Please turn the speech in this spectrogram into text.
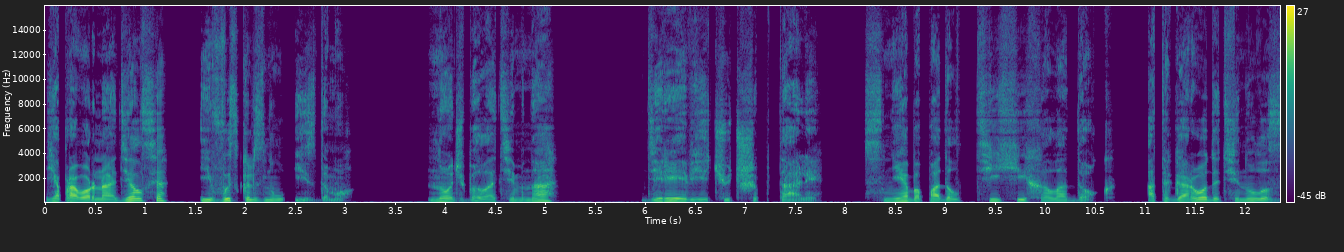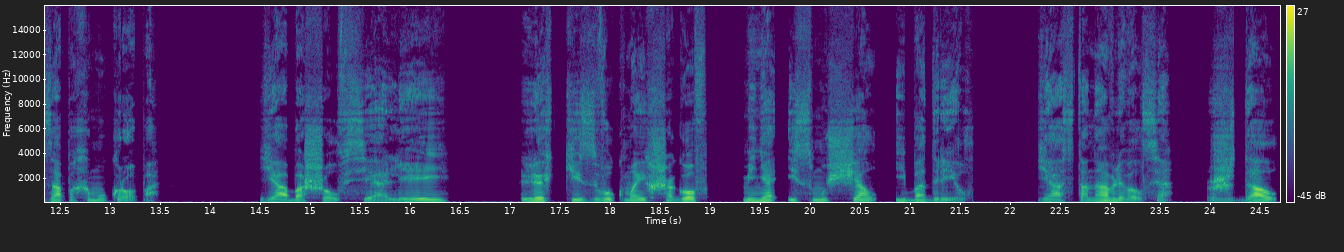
Я проворно оделся и выскользнул из дому. Ночь была темна, деревья чуть шептали. С неба падал тихий холодок. От огорода тянуло запахом укропа. Я обошел все аллеи. Легкий звук моих шагов меня и смущал, и бодрил. Я останавливался, ждал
